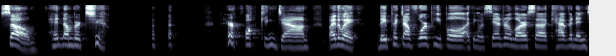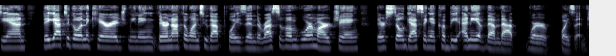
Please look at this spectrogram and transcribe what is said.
So, hit number two. They're walking down. By the way, they picked out four people. I think it was Sandra, Larsa, Kevin, and Dan. They got to go in the carriage, meaning they're not the ones who got poisoned. The rest of them who are marching, they're still guessing it could be any of them that were poisoned.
